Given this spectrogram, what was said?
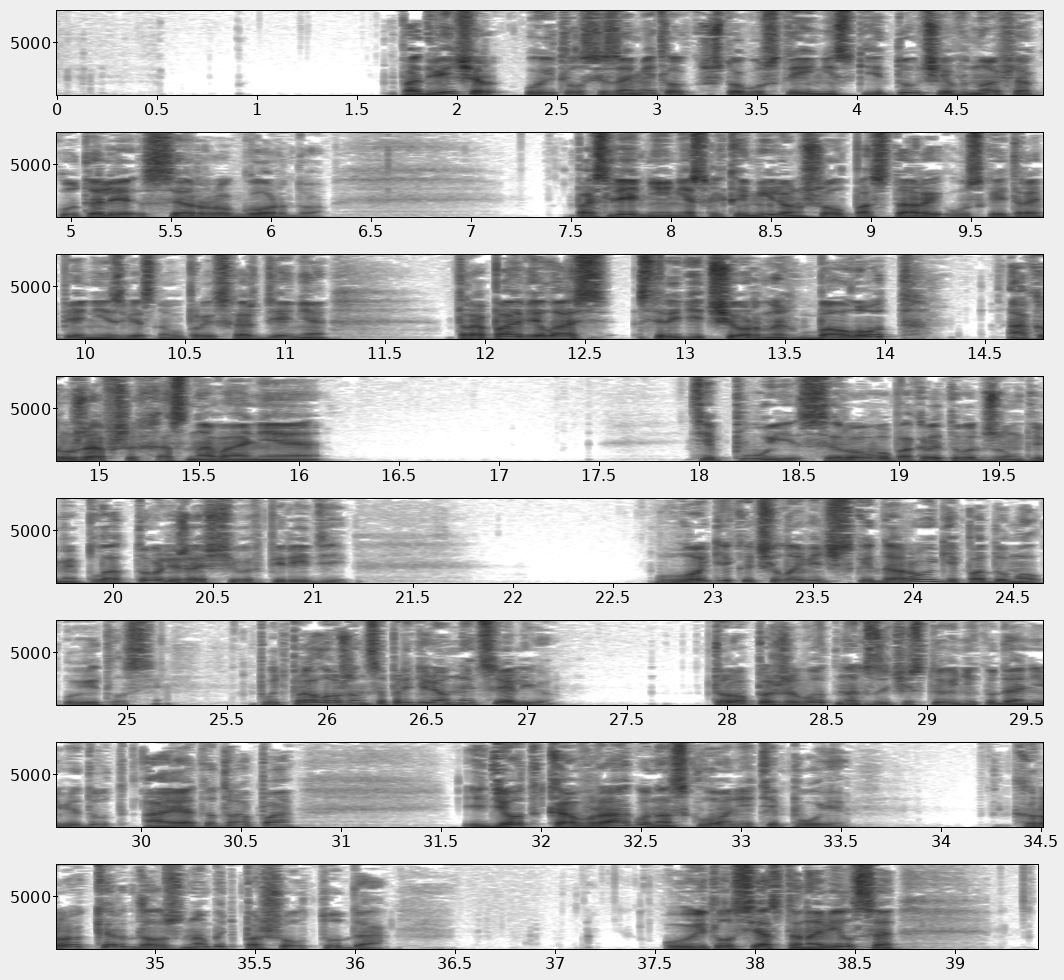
Под вечер Уитлси заметил, что густые низкие тучи вновь окутали Серро-Гордо. Последние несколько миль он шел по старой узкой тропе неизвестного происхождения. Тропа велась среди черных болот, окружавших основание Тепуи, сырого, покрытого джунглями плато, лежащего впереди. «Логика человеческой дороги», — подумал Уитлси, — «путь проложен с определенной целью. Тропы животных зачастую никуда не ведут, а эта тропа идет к оврагу на склоне Тепуи. Крокер, должно быть, пошел туда». Уитлси остановился,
